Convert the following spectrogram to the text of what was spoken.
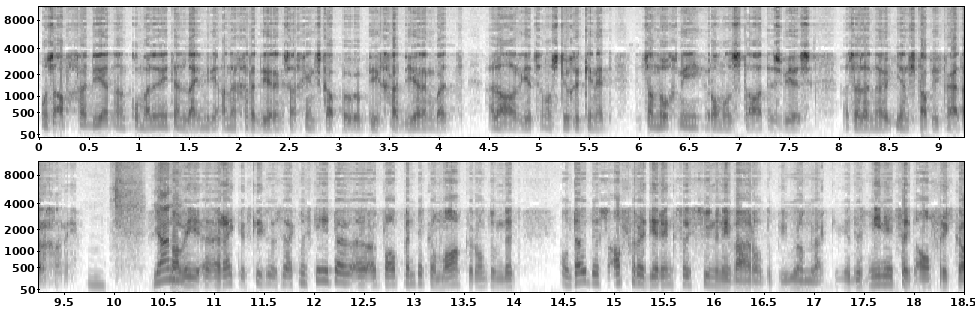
ons afgradeer, dan kom hulle net in lyn met die ander graderingsagentskappe op die gradering wat hulle al reeds aan ons toegeken het. Dit sal nog nie rommelstatus wees as hulle nou een stapie verder gaan nie. Hmm. Ja, nou wie uh, Ryk, ekskuus, ek miskien net 'n paar punte kan maak rondom dit. Onthou dis afgraderingsseisoen in die wêreld op die oomblik. Jy weet dis nie net Suid-Afrika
